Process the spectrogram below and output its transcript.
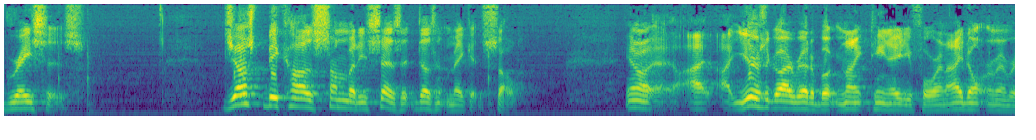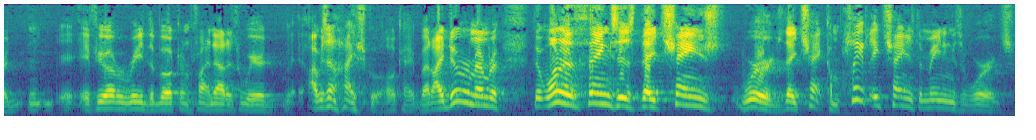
graces. Just because somebody says it doesn't make it so. You know, I, I, years ago I read a book, 1984, and I don't remember. If you ever read the book and find out it's weird, I was in high school, okay, but I do remember that one of the things is they changed words. They cha- completely changed the meanings of words.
